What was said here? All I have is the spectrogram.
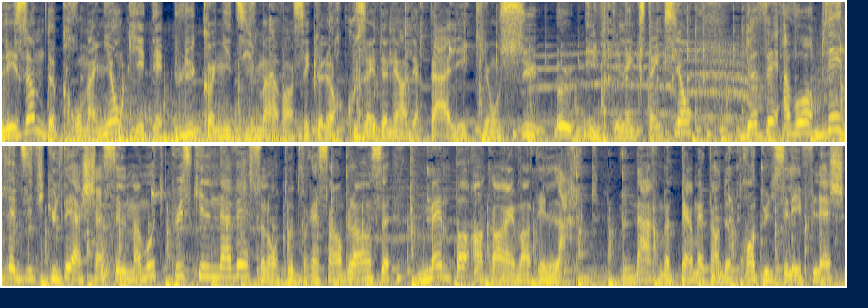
Les hommes de Cro-Magnon, qui étaient plus cognitivement avancés que leurs cousins de Néandertal et qui ont su, eux, éviter l'extinction, devaient avoir bien de la difficulté à chasser le mammouth puisqu'ils n'avaient, selon toute vraisemblance, même pas encore inventé l'arc, une arme permettant de propulser les flèches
